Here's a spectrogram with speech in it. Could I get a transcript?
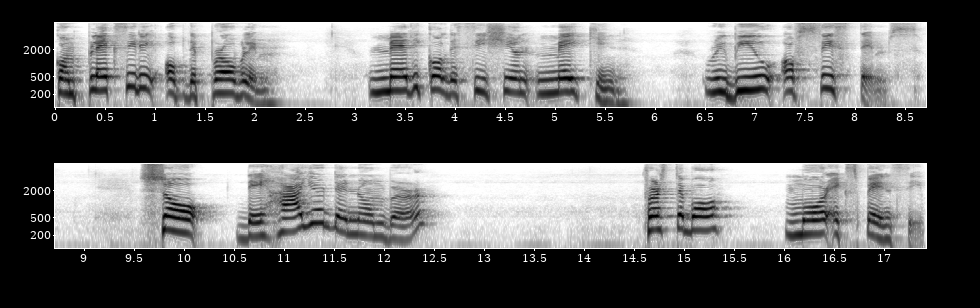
complexity of the problem, medical decision making, review of systems. So the higher the number, first of all, more expensive.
